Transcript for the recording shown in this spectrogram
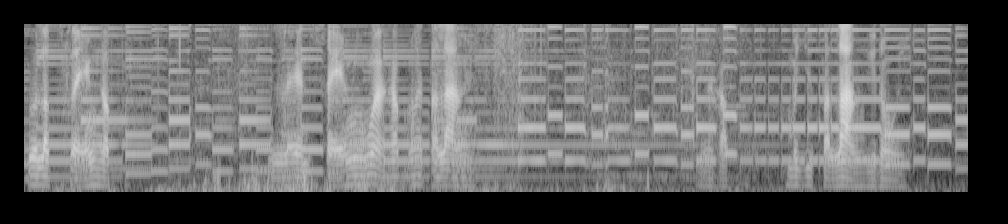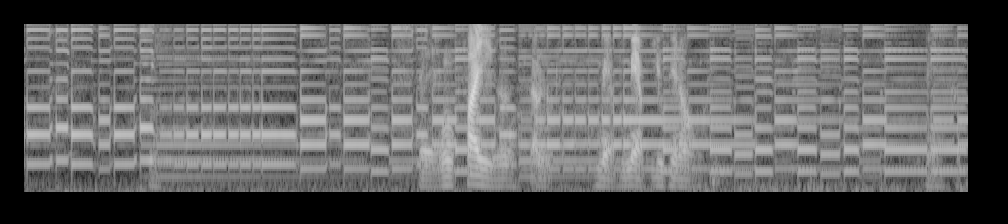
ตัวรับแสงครับ แลนแสงมากครับมาตารางนะครับมาอยู่ตารางพี่น้อยแสงไฟก็ก็แมบแมบๆอยู่พี่น้องนี่ครับ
